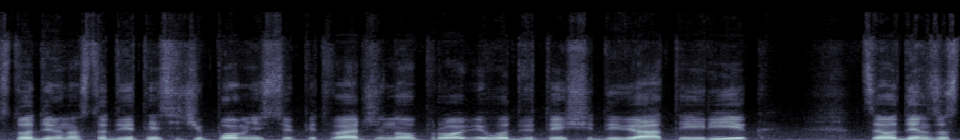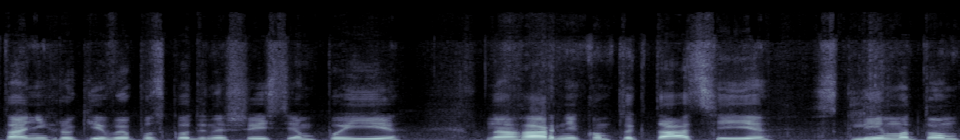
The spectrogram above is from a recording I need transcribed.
192 тисячі повністю підтвердженого пробігу, 2009 рік. Це один з останніх років випуску 1.6 МПІ на гарній комплектації з кліматом,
